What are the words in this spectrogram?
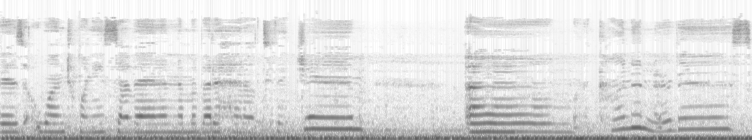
It is 127 and I'm about to head out to the gym. Um, kind of nervous,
